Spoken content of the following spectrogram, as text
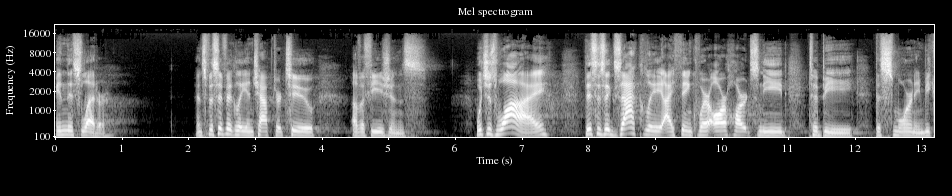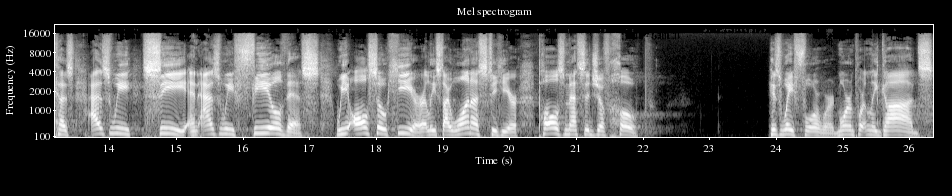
in this letter, and specifically in chapter 2 of Ephesians. Which is why this is exactly, I think, where our hearts need to be this morning. Because as we see and as we feel this, we also hear, at least I want us to hear, Paul's message of hope, his way forward. More importantly, God's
